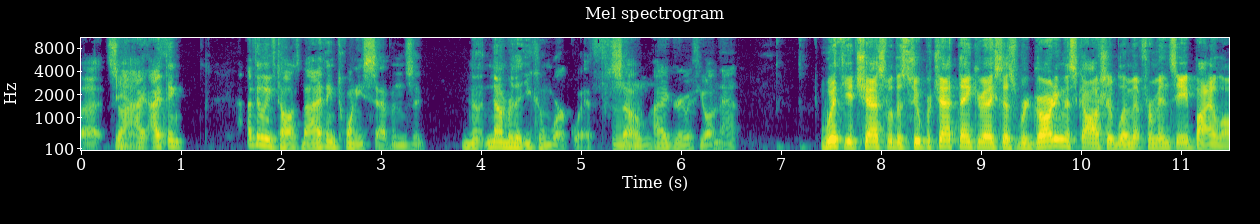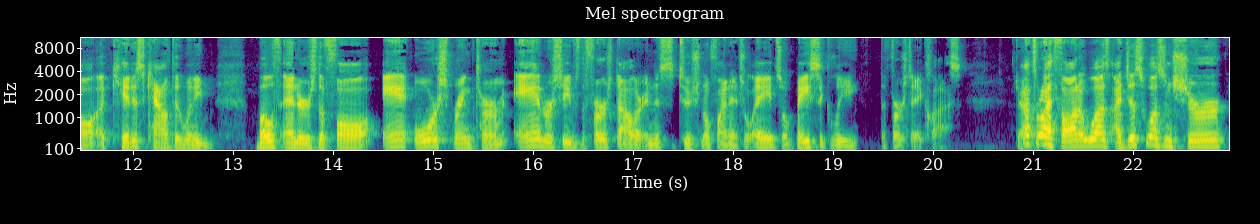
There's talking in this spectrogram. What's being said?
but so Yeah. I, I think, I think we've talked about. It. I think 27 is a n- number that you can work with. So Mhm. I agree with you on that. With you, Chess, with a super chat. Thank you. He says regarding the scholarship limit from NCAA bylaw, a kid is counted when he both enters the fall and or spring term and receives the first dollar in institutional financial aid. So basically, the first day class. Got That's it. what I thought it was. I just wasn't sure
